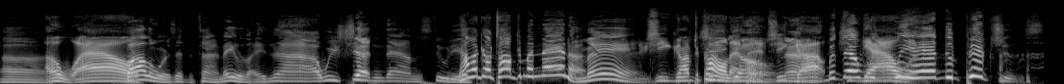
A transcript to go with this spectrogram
Uh, Oh wow! followers at the time. They was like, "Nah, we shutting down the studio." How am I gonna talk to my nana? Man, she gonna have to call that gone bitch. She now. got. But she that we, we had the pictures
